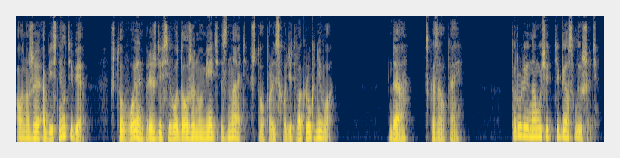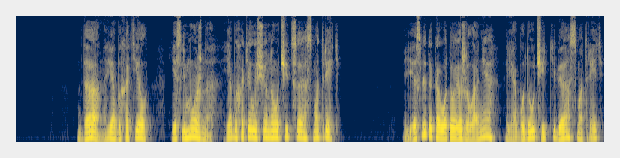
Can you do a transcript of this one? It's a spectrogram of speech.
Он уже объяснил тебе?» Что воин прежде всего должен уметь знать, что происходит вокруг него. «Да», — сказал Кай. «Трури научит тебя слышать». «Да, но я бы хотел, если можно, я бы хотел еще научиться смотреть». «Если таково твое желание, я буду учить тебя смотреть».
